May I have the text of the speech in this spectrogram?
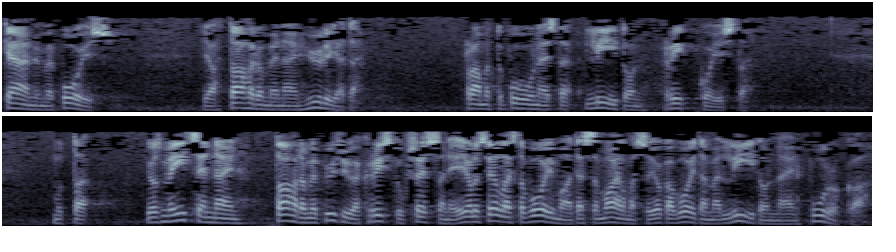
käännymme pois ja tahdomme näin hyljätä. Raamattu puhuu näistä liiton rikkojista. Mutta jos me itse näin tahdomme pysyä Kristuksessa, niin ei ole sellaista voimaa tässä maailmassa, joka voi tämän liiton näin purkaa.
